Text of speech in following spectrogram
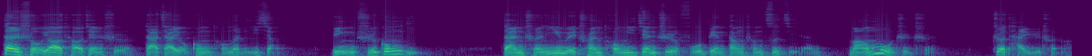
但首要条件是大家有共同的理想，秉持公义。单纯因为穿同一件制服便当成自己人，盲目支持，这太愚蠢了。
